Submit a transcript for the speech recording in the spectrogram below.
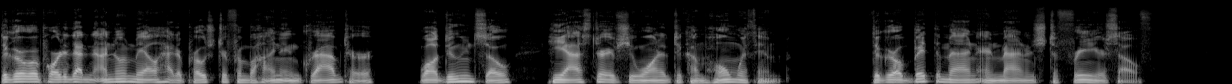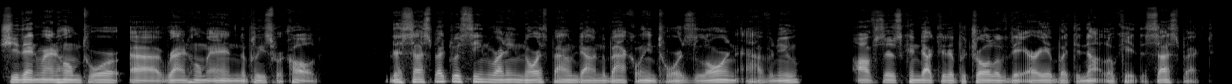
The girl reported that an unknown male had approached her from behind and grabbed her. While doing so, he asked her if she wanted to come home with him. The girl bit the man and managed to free herself. She then ran home to uh, ran home and the police were called. The suspect was seen running northbound down the back lane towards Lorne Avenue. Officers conducted a patrol of the area but did not locate the suspect.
